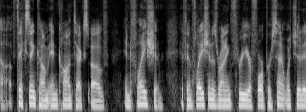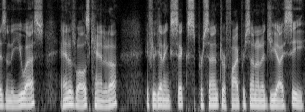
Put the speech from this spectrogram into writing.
uh, fixed income in context of inflation. If inflation is running three or four percent, which it is in the U.S. and as well as Canada, if you're getting six percent or five percent on a GIC,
